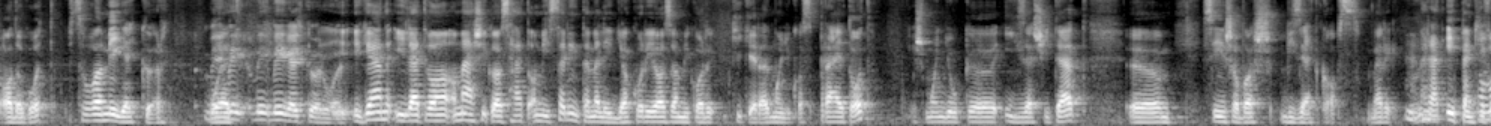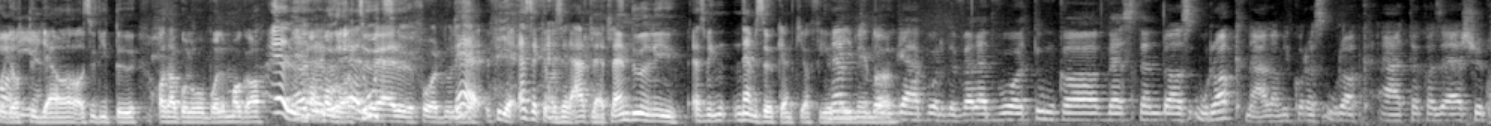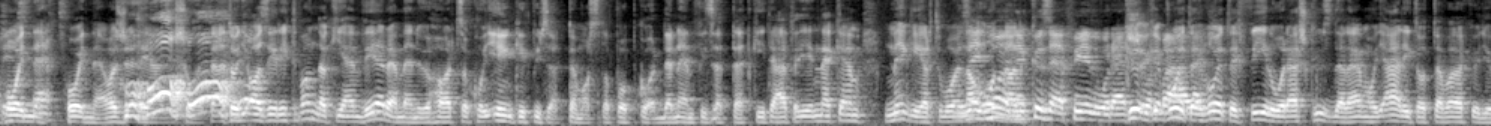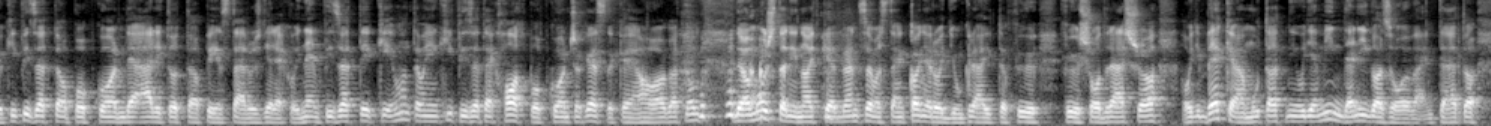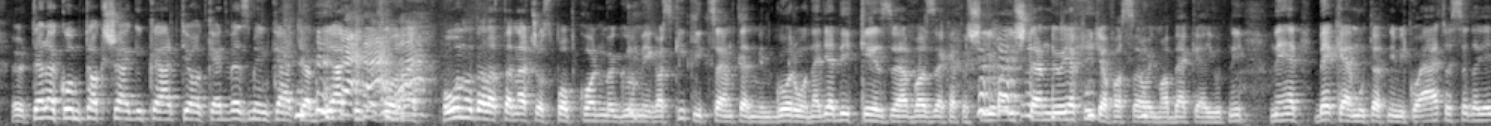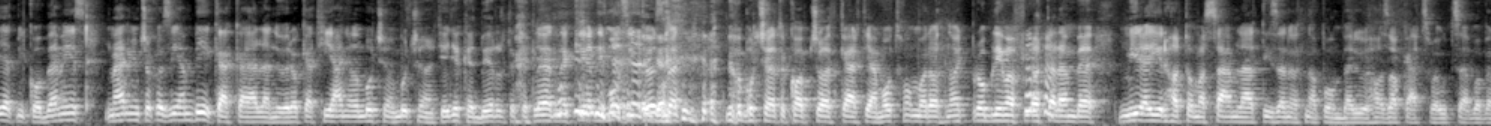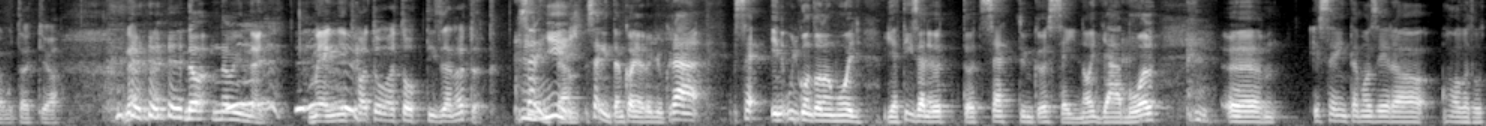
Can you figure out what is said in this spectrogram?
adagot, szóval még egy kör Még, volt. még, még, még egy kör volt. Igen, illetve a másik az, hát ami szerintem elég gyakori az, amikor kikéred mondjuk a Sprite-ot, és mondjuk ízesített ö, szénsavas vizet kapsz. Mert, mert hát éppen kifogyott ugye az üdítő adagolóból maga, Elő, elő, maga elő, cucc. előfordul, De igen. figyelj, ezeket azért át lehet lendülni, ez még nem zökkent ki a Nem film tudom, Gábor, de veled voltunk a West Endbe az uraknál, amikor az urak álltak az első Hogyne, pénztárc. hogyne, az zseniális volt. Tehát, hogy azért itt vannak ilyen vérre menő harcok, hogy én kifizettem azt a popcorn, de nem fizetted ki. Tehát, hogy én nekem megért Ez volna egy onnan... közel fél órás Kö- volt, egy, volt egy fél órás küzdelem, hogy állította valaki, hogy ő kifizette a popcorn, de állította a pénztáros gyerek, hogy nem fizették ki. Mondtam, hogy én kifizetek hat popcorn, csak ezt ne kelljen hallgatnom. De a mostani nagy kedvencem, aztán kanyarodjunk rá itt a fő, fő sodrásra, hogy be kell mutatni ugye minden igazolványt. Tehát a Telekom tagsági kártya, a kedvezménykártya, a diák igazolvány, hónod alatt a nachos popcorn mögül még az kipiccented, mint Goró negyedik kézzel, bazzeket a síva istennője, kutyafasza, hogy ma be kell jutni, mert be kell mutatni, mikor átveszed a jegyet, mikor bemész, már mint csak az ilyen BKK ellenőröket hiányolom, bocsánat, bocsánat, jegyeket, bérleteket lehetne kérni mozi közben, bocsánat, a kapcsolatkártyám otthon maradt, nagy probléma, fiatalember, mire írhatom a számlát 15 napon belül, ha az Akácva utcába bemutatja. Ne, na, na mindegy. Megnyithatom a top 15-öt? Szerintem, Nyisd! szerintem kanyarodjuk rá. Én úgy gondolom, hogy ugye 15-öt szedtünk össze így nagyjából, és szerintem azért a hallgató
